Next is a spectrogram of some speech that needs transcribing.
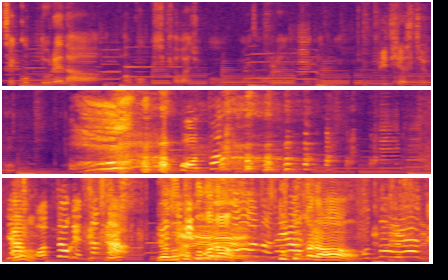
제꼭 노래나 한 곡 시켜가지고 영상 올려놓을까 이러는 거. BTS 제국? 버터? 야 야. 버터 괜찮다. 야너 똑똑하다. 똑똑하다. 버터 해야지.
